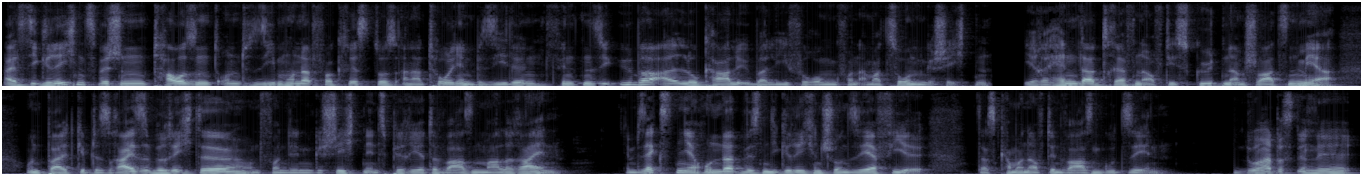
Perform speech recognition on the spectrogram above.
Als die Griechen zwischen 1000 und 700 vor Christus Anatolien besiedeln, finden sie überall lokale Überlieferungen von Amazonengeschichten. Ihre Händler treffen auf die Skythen am Schwarzen Meer und bald gibt es Reiseberichte und von den Geschichten inspirierte Vasenmalereien. Im 6. Jahrhundert wissen die Griechen schon sehr viel. Das kann man auf den Vasen gut sehen. Du hattest in der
